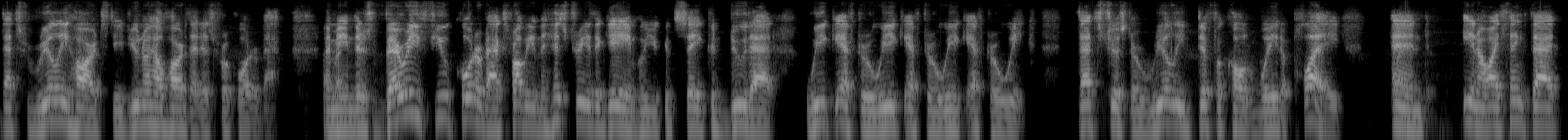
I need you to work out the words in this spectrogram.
That's really hard, Steve. You know how hard that is for a quarterback. I right. mean, there's very few quarterbacks, probably in the history of the game, who you could say could do that week after week after week after week. That's just a really difficult way to play. And, you know, I think that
